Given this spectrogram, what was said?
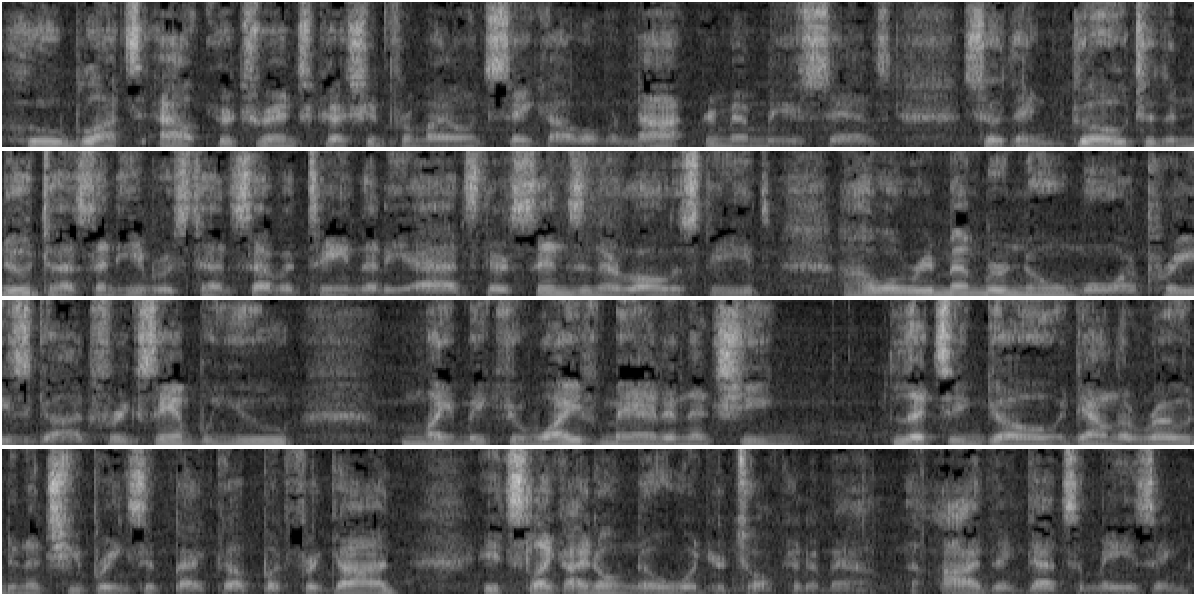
who blots out your transgression for my own sake. I will not remember your sins. So then go to the New Testament, Hebrews 10:17, Then he adds, their sins and their lawless deeds I will remember no more. Praise God. For example, you might make your wife mad and then she lets it go down the road and then she brings it back up. But for God, it's like I don't know what you're talking about. I think that's amazing.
